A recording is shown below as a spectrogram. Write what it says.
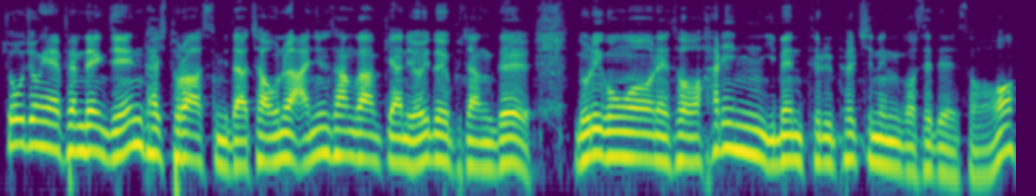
조종의 팬댕진 다시 돌아왔습니다. 자, 오늘 안윤상과 함께하는 여의도의 부장들 놀이공원에서 할인 이벤트를 펼치는 것에 대해서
